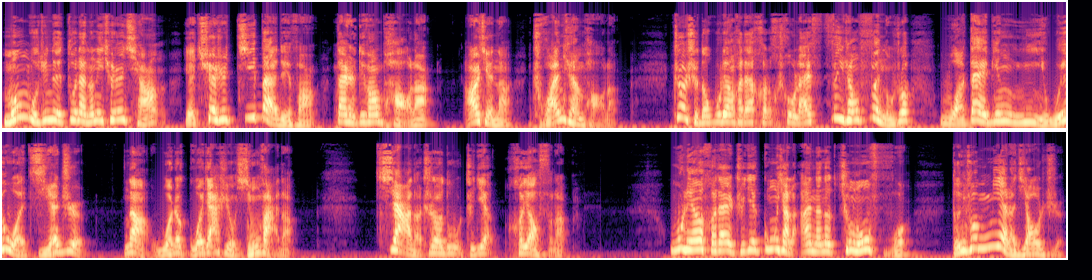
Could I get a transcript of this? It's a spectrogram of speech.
蒙古军队作战能力确实强，也确实击败对方，但是对方跑了，而且呢，船全跑了。这使得乌梁合台后后来非常愤怒，说：“我带兵，你为我节制，那我这国家是有刑法的。”吓得车车都直接喝药死了。乌梁合台直接攻下了安南的青龙府，等于说灭了交趾。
